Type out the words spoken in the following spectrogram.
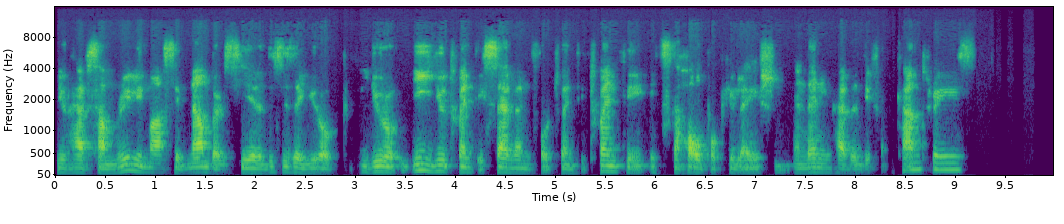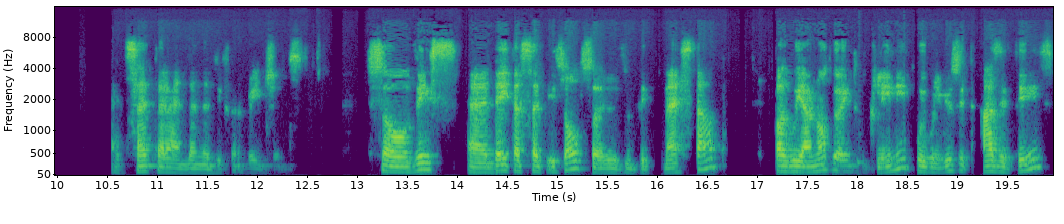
you have some really massive numbers here. This is a Europe, Euro, EU27 for 2020. It's the whole population. And then you have the different countries, etc., and then the different regions. So this uh, data set is also a little bit messed up, but we are not going to clean it. We will use it as it is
